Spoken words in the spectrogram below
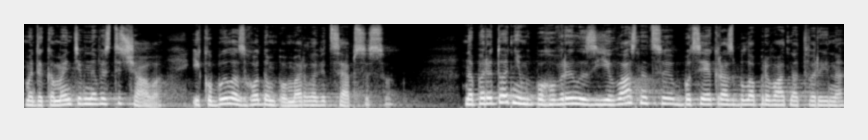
медикаментів не вистачало, і кобила згодом померла від сепсису. Напередодні ми поговорили з її власницею, бо це якраз була приватна тварина,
